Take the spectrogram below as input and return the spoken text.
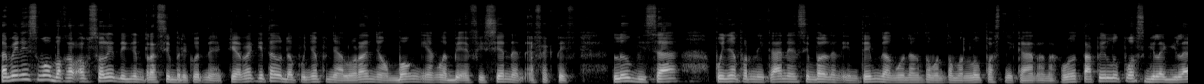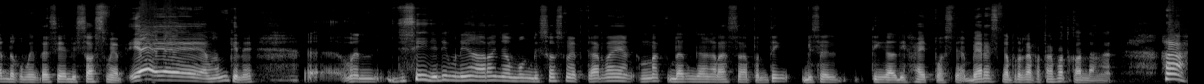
tapi ini semua bakal obsolete di generasi berikutnya karena kita udah punya penyaluran nyombong yang lebih efisien dan efektif. Lu bisa punya pernikahan yang simpel dan intim, gak ngundang teman-teman lu pas nikahan anak lu, tapi lu post gila-gilaan dokumentasinya di sosmed. Ya ya ya, mungkin ya. Eh, men, sih jadi mendingan orang nyombong di sosmed karena yang enak dan gak ngerasa penting bisa tinggal di hide postnya. Beres gak perlu repot-repot kondangan. Hah.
